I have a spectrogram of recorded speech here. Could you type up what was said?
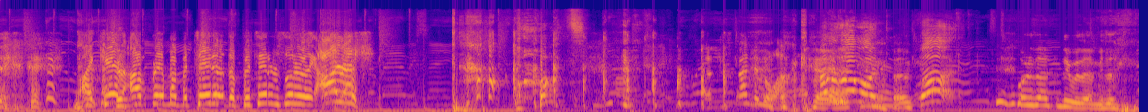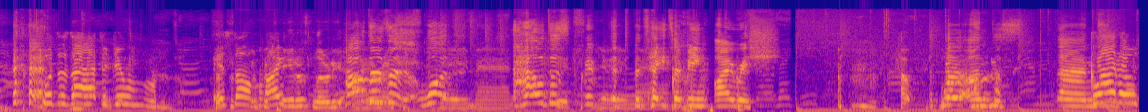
I can't upgrade my potato. The potato's literally Irish. What? How does that one? What? What does that have to do with anything? what does that have to do? with... It's not Your right. potato's literally How does it? What? How does fi- a potato being Irish? I don't understand. GLaDOS,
